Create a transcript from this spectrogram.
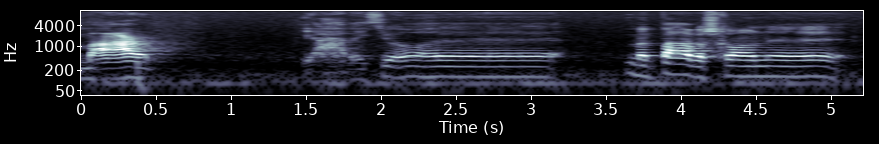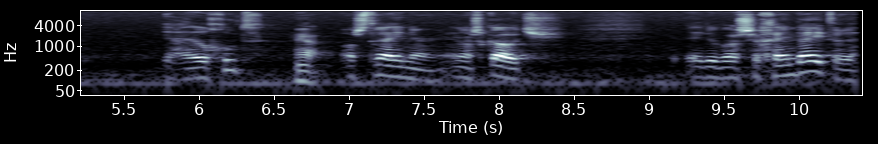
Maar, ja, weet je wel, mijn pa was gewoon ja, heel goed ja. als trainer en als coach. Er was er geen betere.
